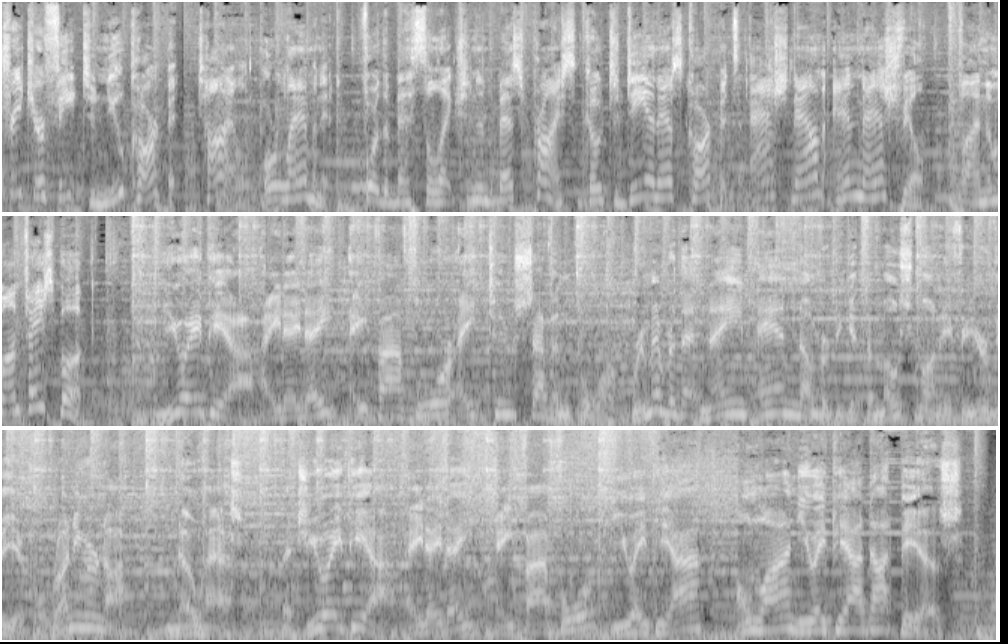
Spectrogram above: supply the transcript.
Treat your feet to new carpet, tile, or laminate. For the best selection and the best price, go to DNS Carpets, Ashdown and Nashville. Find them on Facebook. UAPI 888-854-8274. Remember that name and number to get the most money for your vehicle, running or not. No hassle. That's UAPI 888-854-UAPI. Online, uapi.biz.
